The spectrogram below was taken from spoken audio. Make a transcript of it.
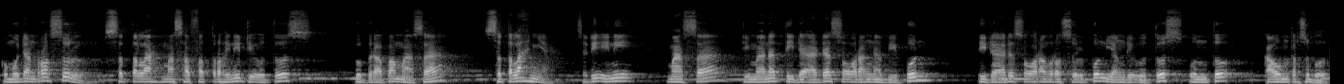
kemudian rasul setelah masa fatrah ini diutus beberapa masa setelahnya. Jadi ini masa di mana tidak ada seorang nabi pun tidak ada seorang rasul pun yang diutus untuk kaum tersebut.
